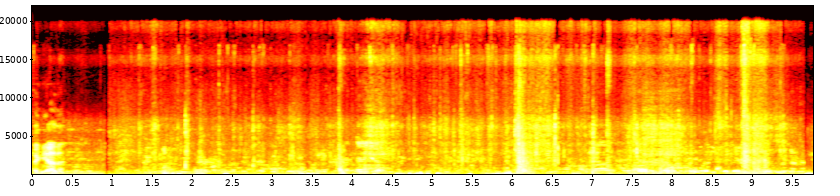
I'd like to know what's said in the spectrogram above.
தெரியாது Thank you.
